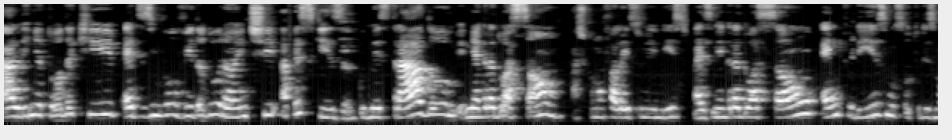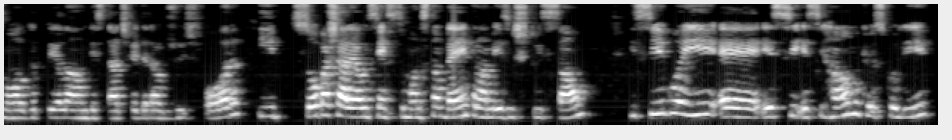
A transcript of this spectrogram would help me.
a linha toda que é desenvolvida durante a pesquisa. O mestrado, minha graduação, acho que eu não falei isso no início, mas minha graduação é em turismo, sou turismóloga pela Universidade Federal de Juiz de Fora e sou bacharel em Ciências Humanas também pela mesma instituição e sigo aí é, esse, esse ramo que eu escolhi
